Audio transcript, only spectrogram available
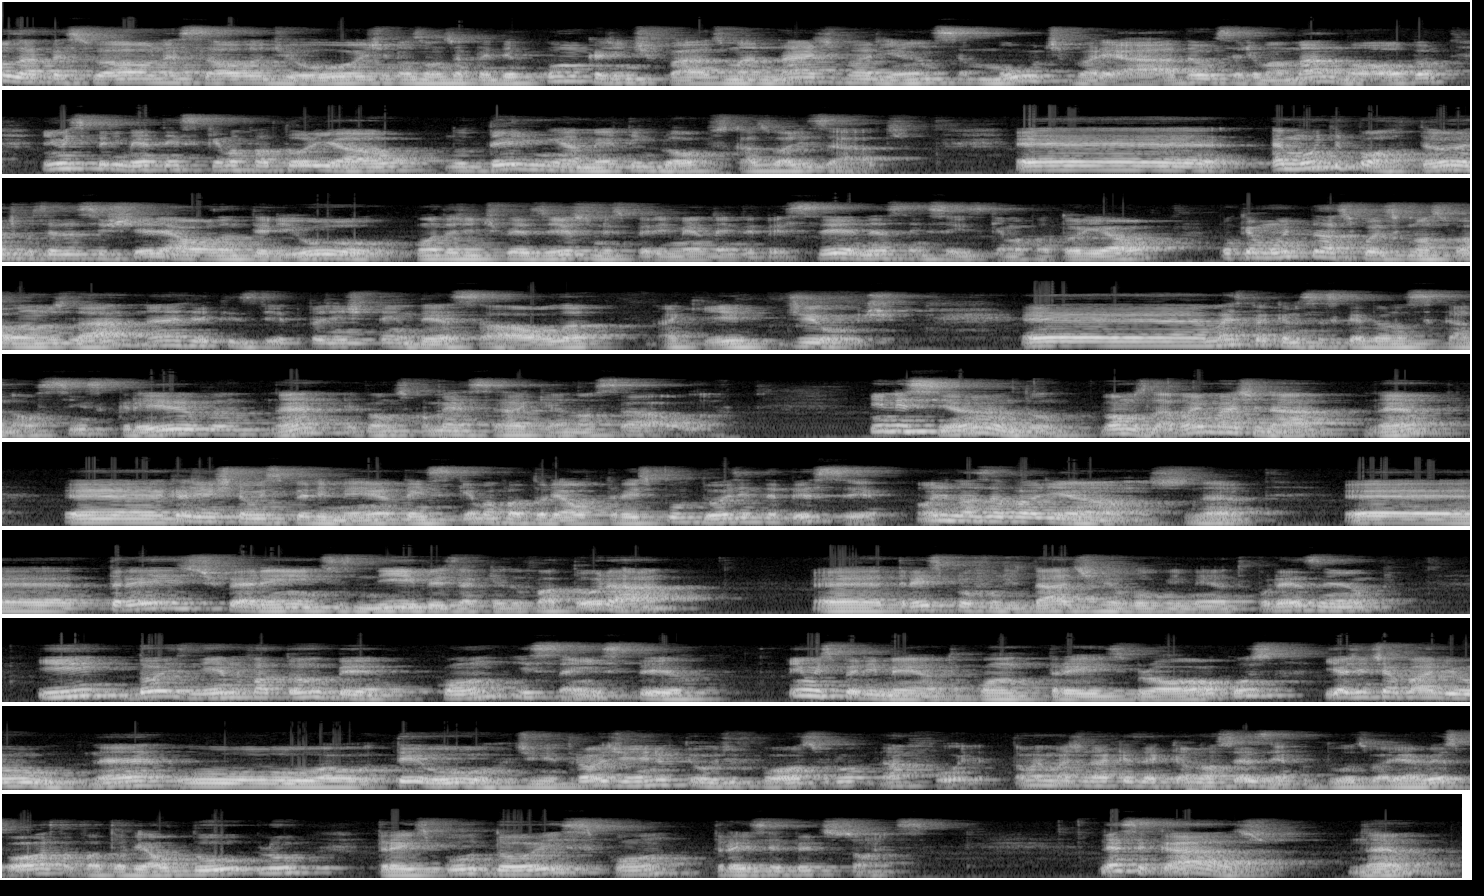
Olá pessoal, nessa aula de hoje nós vamos aprender como que a gente faz uma análise de variância multivariada, ou seja, uma manova, em um experimento em esquema fatorial no delineamento em blocos casualizados. É, é, muito importante vocês assistirem a aula anterior, quando a gente fez isso no experimento em DPC, né, sem ser esquema fatorial, porque muitas das coisas que nós falamos lá né, é requisito para a gente entender essa aula aqui de hoje. É, mas para quem não se inscreveu no nosso canal, se inscreva, né? E vamos começar aqui a nossa aula. Iniciando, vamos lá, vamos imaginar, né? É, que a gente tem um experimento em esquema fatorial 3x2 em DPC, onde nós avaliamos, né? É, três diferentes níveis aqui do fator A, é, três profundidades de revolvimento, por exemplo, e dois níveis no fator B, com e sem esterco em um experimento com três blocos e a gente avaliou né, o, o teor de nitrogênio e o teor de fósforo na folha. Então, vamos imaginar que esse aqui é o nosso exemplo. Duas variáveis postas, fatorial duplo, 3 por 2, com três repetições. Nesse caso, né,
